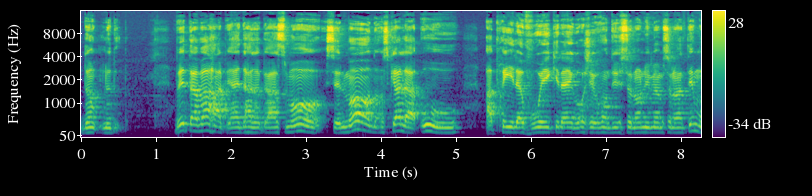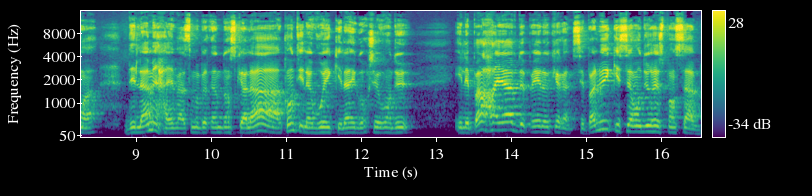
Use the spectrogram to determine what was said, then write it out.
donc le double. Seulement dans ce cas-là où Après, il a avoué qu'il a égorgé ou vendu selon lui-même, selon un témoin. Dans ce cas-là, quand il a avoué qu'il a égorgé ou vendu, il n'est pas hayab de payer le keren. C'est pas lui qui s'est rendu responsable.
